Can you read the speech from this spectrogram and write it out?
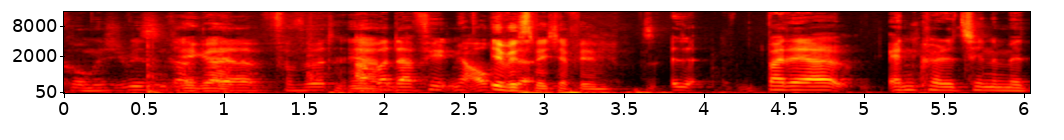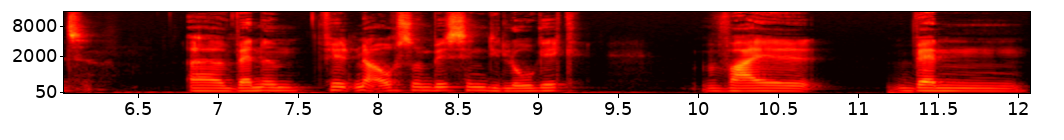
Komisch, wir sind gerade äh, verwirrt. Ja. Aber da fehlt mir auch. Ihr wisst wieder- welcher Film. äh, bei der Endcredit-Szene mit äh, Venom fehlt mir auch so ein bisschen die Logik, weil wenn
